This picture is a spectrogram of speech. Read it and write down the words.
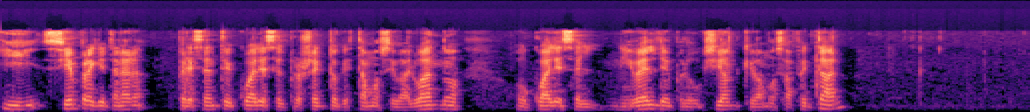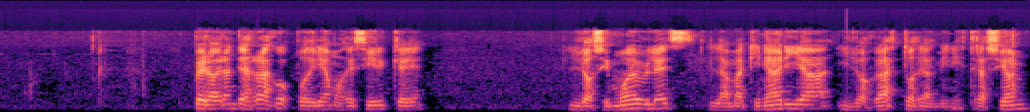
y siempre hay que tener presente cuál es el proyecto que estamos evaluando, o cuál es el nivel de producción que vamos a afectar. Pero a grandes rasgos podríamos decir que los inmuebles, la maquinaria y los gastos de administración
